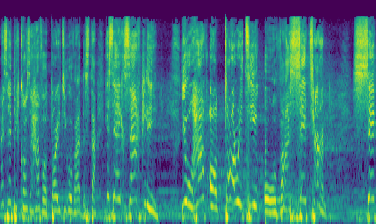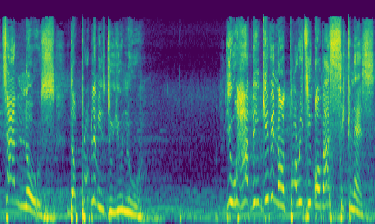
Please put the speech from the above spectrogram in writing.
I said, Because I have authority over the staff. He said, Exactly. You have authority over Satan. Satan knows. The problem is, do you know? You have been given authority over sickness.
